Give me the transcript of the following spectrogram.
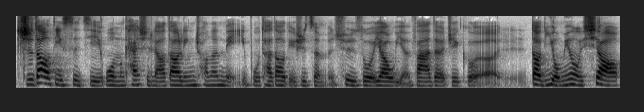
直到第四季，我们开始聊到临床的每一步，它到底是怎么去做药物研发的？这个到底有没有效？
